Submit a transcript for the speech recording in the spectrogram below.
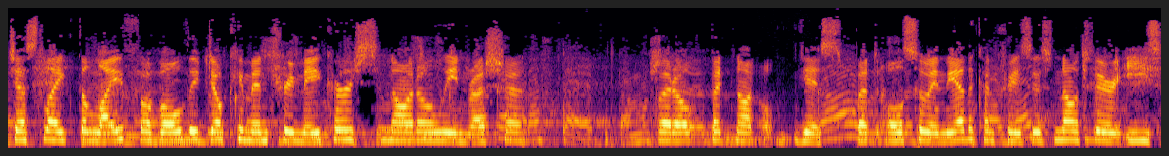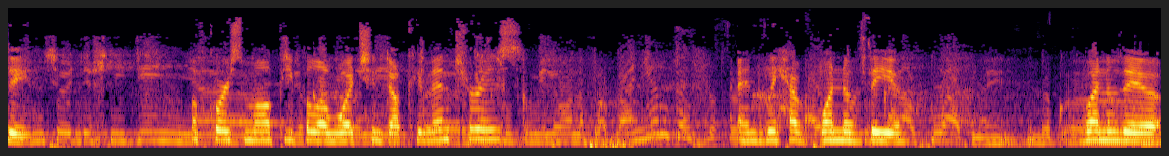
just like the life of all the documentary makers, not only in Russia, but, but not yes, but also in the other countries, it's not very easy. Of course, more people are watching documentaries, and we have one of the one of the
